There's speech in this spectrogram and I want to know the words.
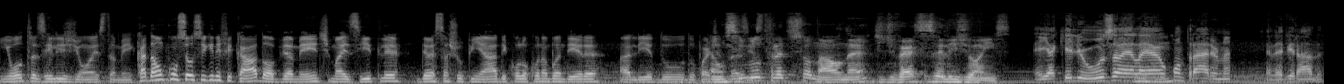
em outras religiões também. Cada um com seu significado, obviamente, mas Hitler deu essa chupinhada e colocou na bandeira ali do, do partido nazista. É um nazista. símbolo tradicional, né? De diversas religiões. E a que ele usa, ela uhum. é o contrário, né? Ela é virada.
